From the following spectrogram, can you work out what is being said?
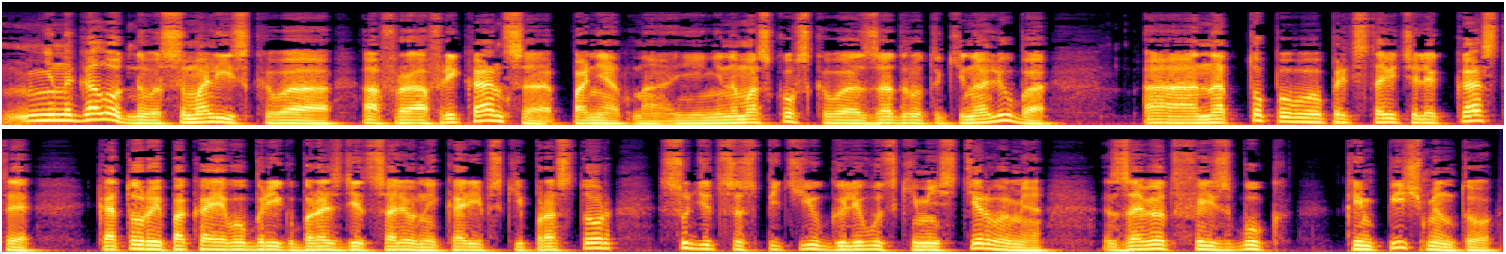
Не на голодного сомалийского афроафриканца, понятно, и не на московского задрота-кинолюба, а на топового представителя касты, который, пока его брик бороздит соленый карибский простор, судится с пятью голливудскими стервами, зовет Фейсбук к импичменту,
